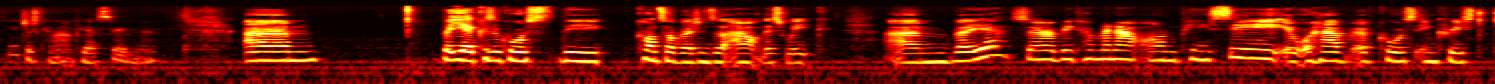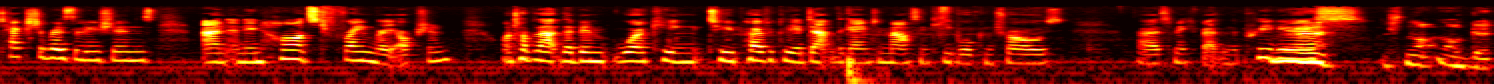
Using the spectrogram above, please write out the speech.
I think it just came out on PS3, didn't it? Um, but yeah, because of course the console versions are out this week. Um, but yeah, so it'll be coming out on PC. It will have, of course, increased texture resolutions and an enhanced frame rate option. On top of that, they've been working to perfectly adapt the game to mouse and keyboard controls uh, to make it better than the previous. Yeah, It's not not good.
